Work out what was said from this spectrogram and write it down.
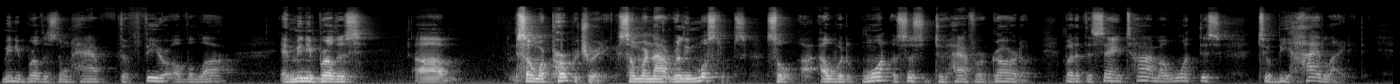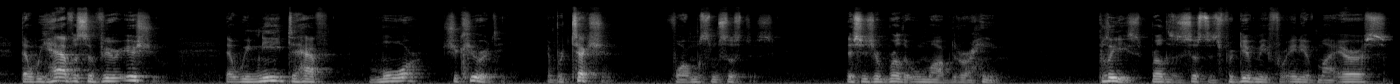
Many brothers don't have the fear of Allah, and many brothers, um, some are perpetrating, some are not really Muslims. So I would want a sister to have her guard up. But at the same time, I want this to be highlighted that we have a severe issue, that we need to have more security and protection for our Muslim sisters. This is your brother Umar Abdul Rahim. Please, brothers and sisters, forgive me for any of my errors.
